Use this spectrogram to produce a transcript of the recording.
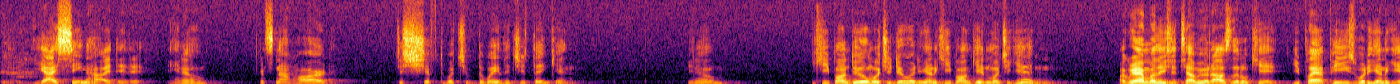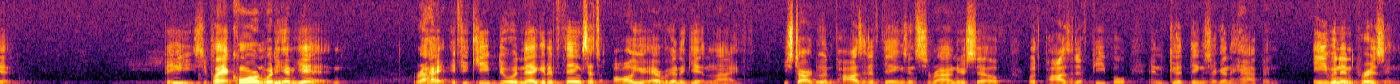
you guys seen how I did it, you know? It's not hard. Just shift what you, the way that you're thinking, you know? You keep on doing what you're doing, you're gonna keep on getting what you're getting. My grandmother used to tell me when I was a little kid, you plant peas, what are you gonna get? Peas. You plant corn, what are you gonna get? Right. If you keep doing negative things, that's all you're ever gonna get in life. You start doing positive things and surround yourself with positive people, and good things are gonna happen, even in prison.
